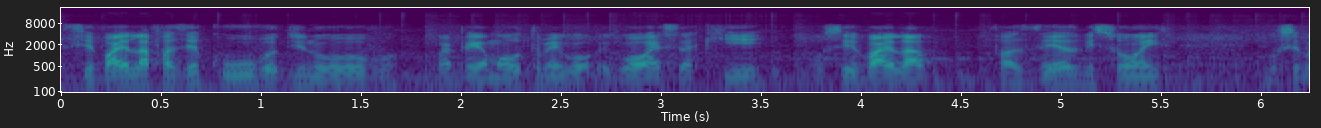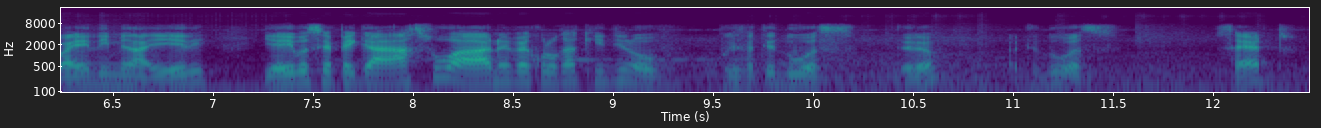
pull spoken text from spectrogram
Você vai lá fazer curva de novo. Vai pegar uma outra igual, igual essa aqui. Você vai lá fazer as missões. Você vai eliminar ele. E aí você pegar a sua arma e vai colocar aqui de novo. Porque vai ter duas. Entendeu? Vai ter duas. Certo?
